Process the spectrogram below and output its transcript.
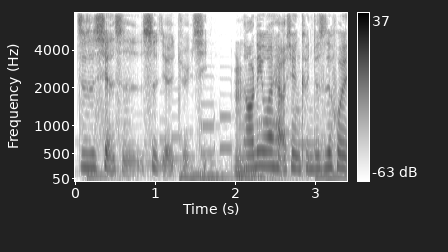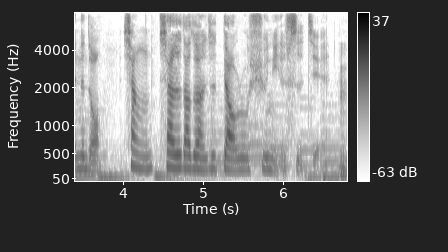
就是现实世界剧情，嗯，然后另外一条线可能就是会那种像《夏日大作战》就是掉入虚拟的世界，嗯，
